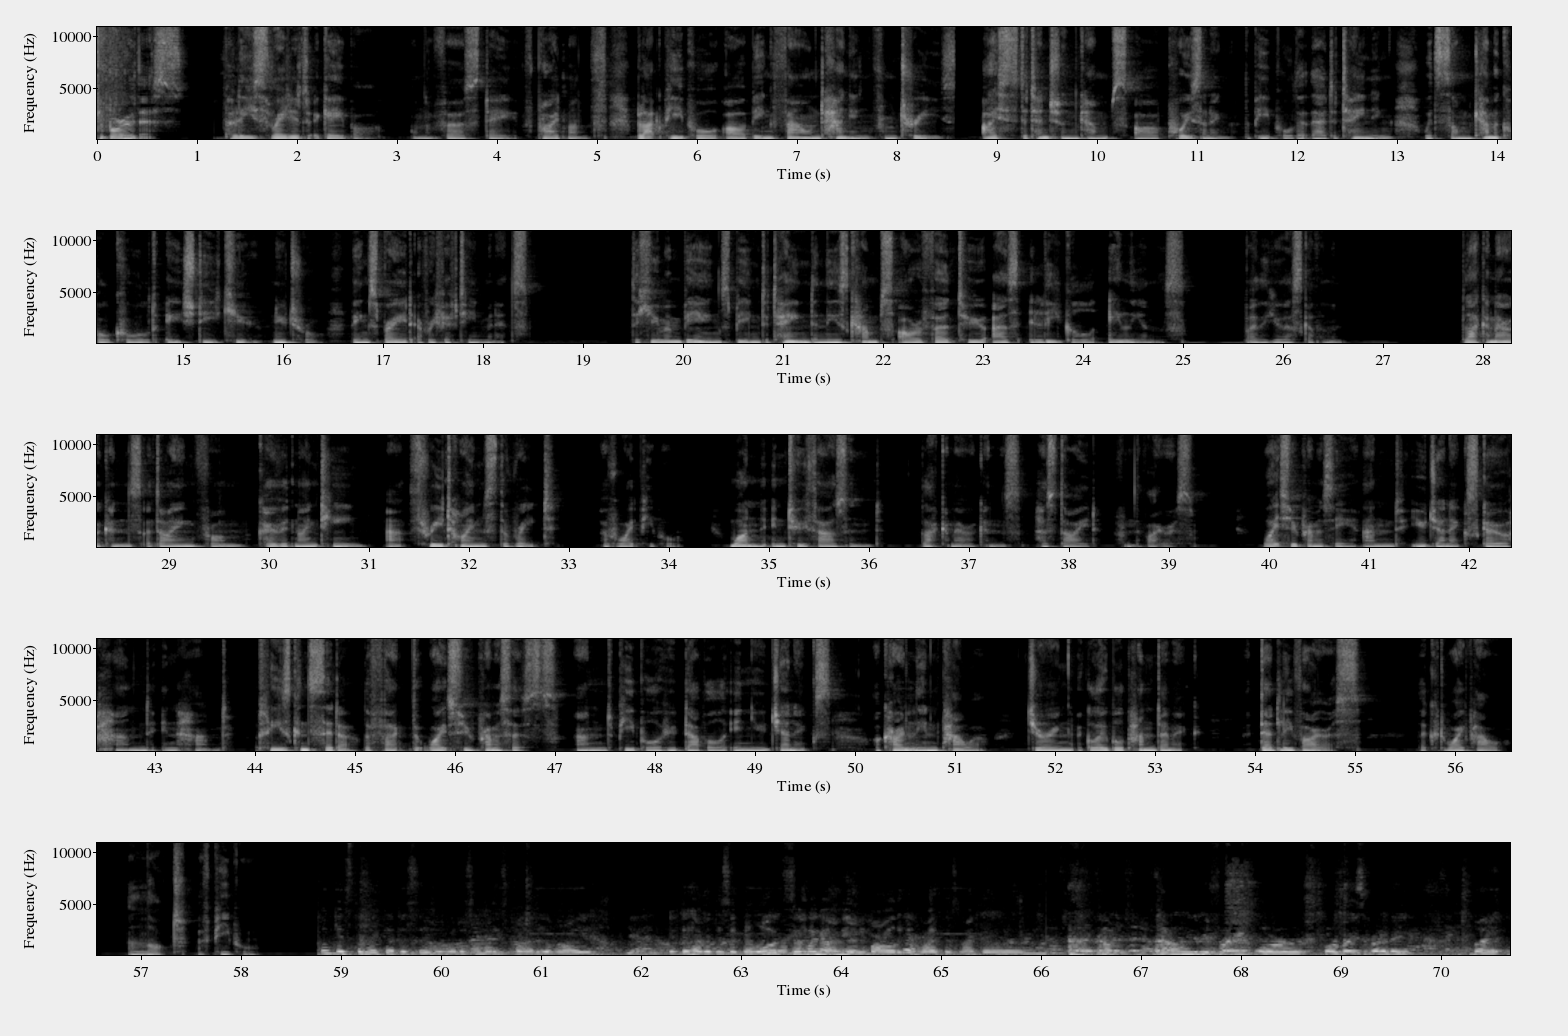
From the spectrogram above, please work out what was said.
To borrow this, police raided a gay bar on the first day of Pride Month. Black people are being found hanging from trees. ICE detention camps are poisoning the people that they're detaining with some chemical called HDQ neutral being sprayed every 15 minutes. The human beings being detained in these camps are referred to as illegal aliens by the US government. Black Americans are dying from COVID 19 at three times the rate of white people. One in 2,000 black Americans has died from the virus. White supremacy and eugenics go hand in hand. Please consider the fact that white supremacists and people who dabble in eugenics are currently in power during a global pandemic, a deadly virus that could wipe out a lot of people. Who gets to make that decision whether somebody's quality of life, if they have a disability, well, it's definitely not me. quality of life is not good. Uh, and, and, i don't mean to be frank or or abrasive or anything, but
